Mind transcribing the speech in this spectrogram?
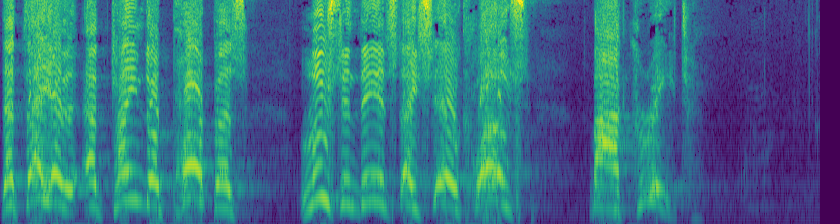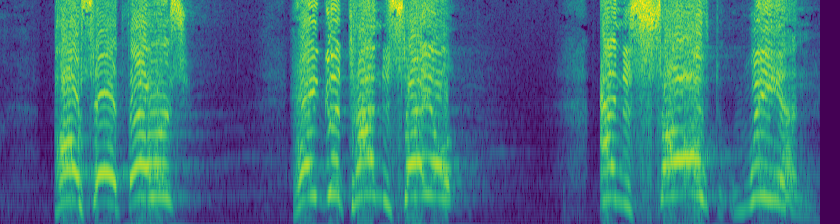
that they had obtained their purpose, loosened thence they sailed close by Crete. Paul said, fellas, ain't good time to sail. And the soft wind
